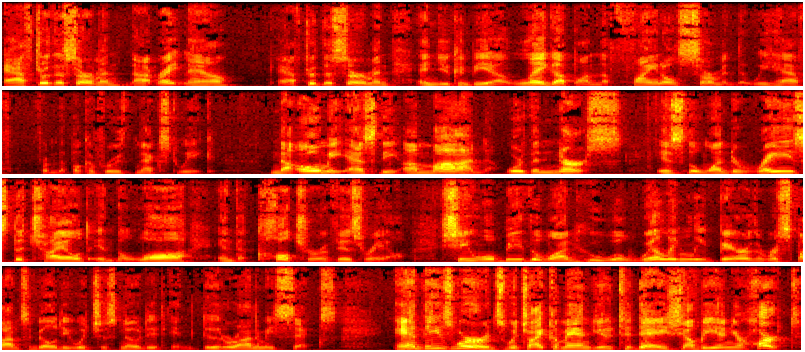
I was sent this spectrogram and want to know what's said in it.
after the sermon, not right now, after the sermon, and you can be a leg up on the final sermon that we have from the book of Ruth next week. Naomi, as the Aman or the nurse, is the one to raise the child in the law and the culture of Israel. She will be the one who will willingly bear the responsibility which is noted in Deuteronomy 6. And these words which I command you today shall be in your heart.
